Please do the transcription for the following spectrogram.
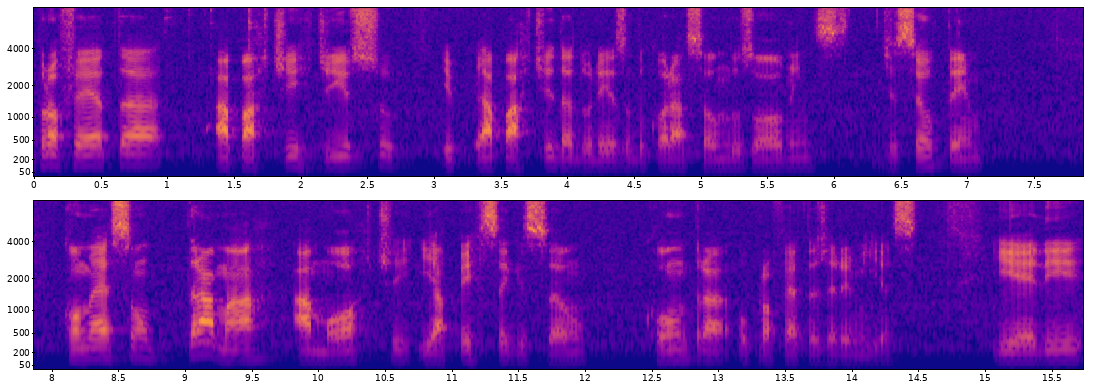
profeta, a partir disso e a partir da dureza do coração dos homens de seu tempo, começam a tramar a morte e a perseguição contra o profeta Jeremias. E ele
